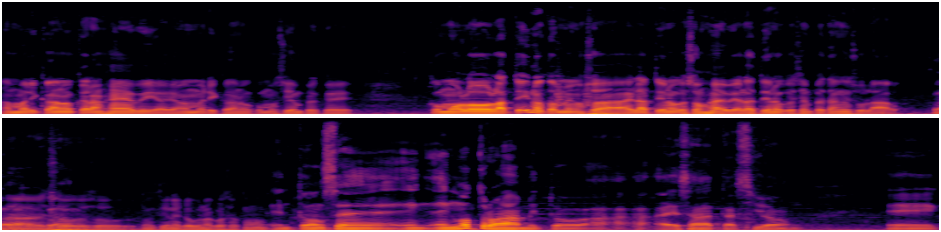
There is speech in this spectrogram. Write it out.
americanos que eran heavy, habían americanos como siempre que... Como los latinos también, o sea, hay latinos que son heavy, hay latinos que siempre están en su lado. Claro, o sea, claro. Eso, eso no tiene que ver una cosa con otra. Entonces, en, en otro ámbito, a, a- a esa adaptación, eh,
